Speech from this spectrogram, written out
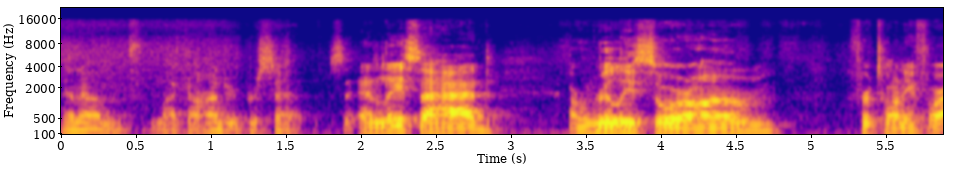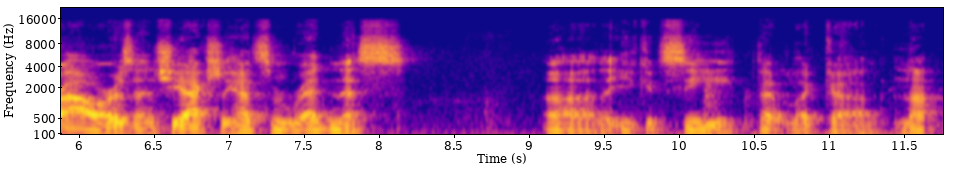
and I'm like 100. percent And Lisa had a really sore arm for 24 hours, and she actually had some redness uh, that you could see that like uh, not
